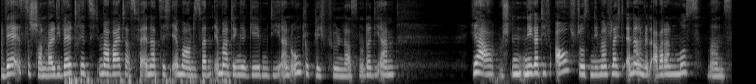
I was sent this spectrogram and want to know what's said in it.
wer ist es schon? Weil die Welt dreht sich immer weiter, es verändert sich immer und es werden immer Dinge geben, die einen unglücklich fühlen lassen oder die einem ja, negativ aufstoßen, die man vielleicht ändern will, aber dann muss man es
